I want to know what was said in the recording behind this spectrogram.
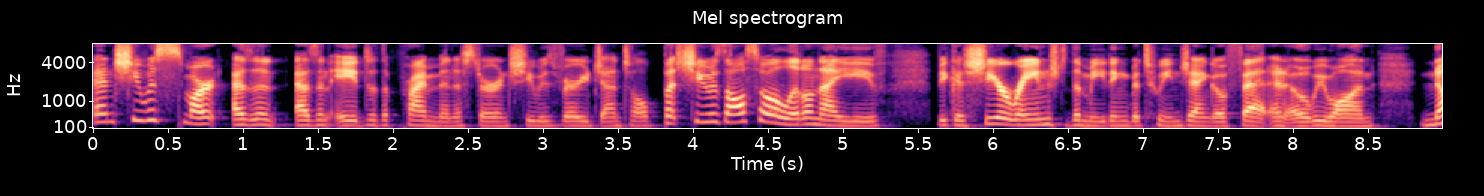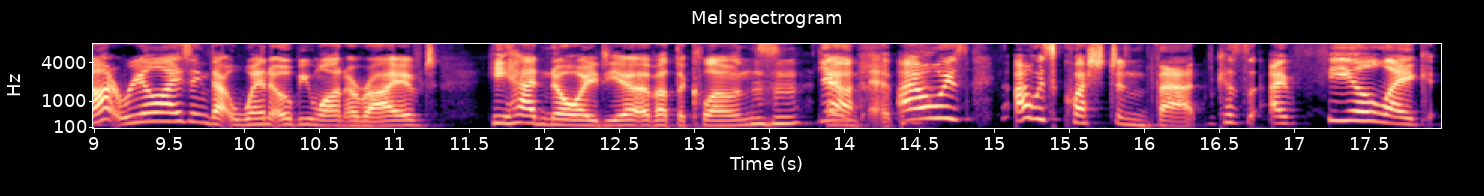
and she was smart as an as an aide to the prime minister, and she was very gentle. But she was also a little naive because she arranged the meeting between Jango Fett and Obi Wan, not realizing that when Obi Wan arrived, he had no idea about the clones. Yeah, And- and- I always I always questioned that because I feel like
